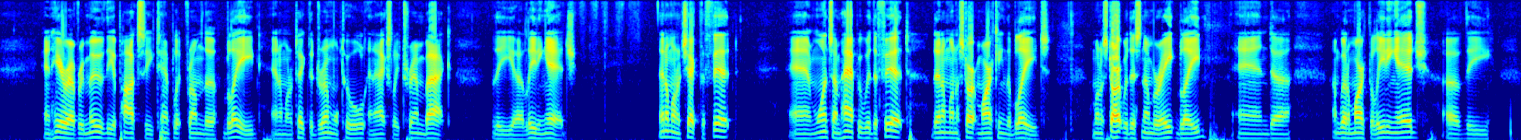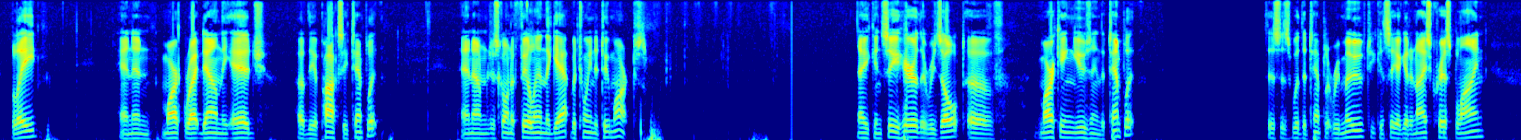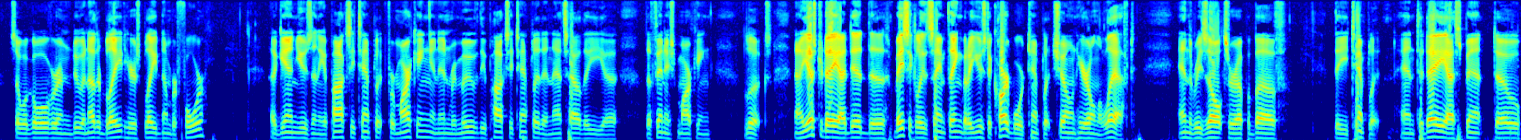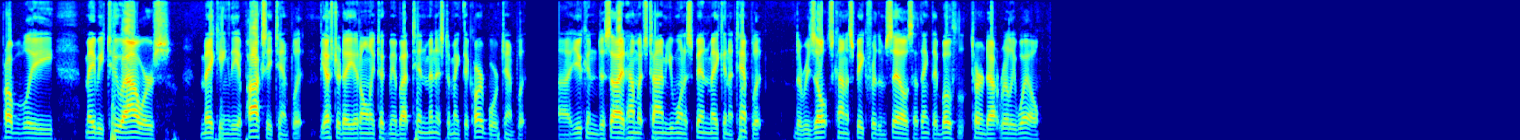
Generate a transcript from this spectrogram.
and here I've removed the epoxy template from the blade and I'm going to take the Dremel tool and actually trim back the uh, leading edge. Then I'm going to check the fit and once I'm happy with the fit then I'm going to start marking the blades. I'm going to start with this number 8 blade and uh, I'm going to mark the leading edge of the blade and then mark right down the edge of the epoxy template and I'm just going to fill in the gap between the two marks. Now you can see here the result of marking using the template. This is with the template removed. You can see I get a nice crisp line. So we'll go over and do another blade. Here's blade number four. Again using the epoxy template for marking and then remove the epoxy template and that's how the uh, the finished marking looks. Now yesterday I did the basically the same thing but I used a cardboard template shown here on the left and the results are up above the template. And today I spent oh probably maybe two hours making the epoxy template. Yesterday it only took me about 10 minutes to make the cardboard template. Uh, you can decide how much time you want to spend making a template. The results kind of speak for themselves. I think they both turned out really well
